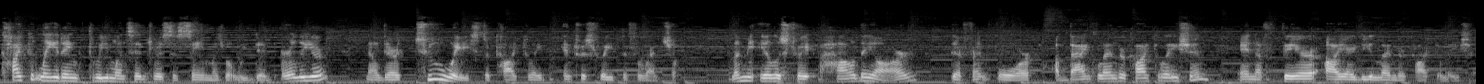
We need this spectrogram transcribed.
calculating three months interest is the same as what we did earlier. Now, there are two ways to calculate interest rate differential. Let me illustrate how they are different for a bank lender calculation and a fair IRD lender calculation.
